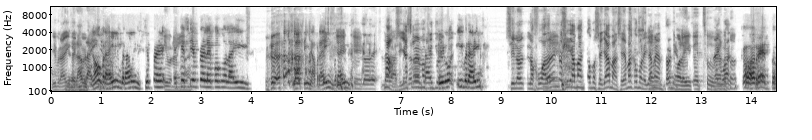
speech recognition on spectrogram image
Ibrahim. No, Brahim, Brahim. Siempre, Ibrahim. Es que siempre le pongo la I latina. Brahim, Brahim. Lo de- lo No, si ya sabemos que tú Digo Ibrahim. Si los, los jugadores no se llaman como se llaman, se llaman como le llame Antonio. Como le dices tú. Da claro. igual. Correcto.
